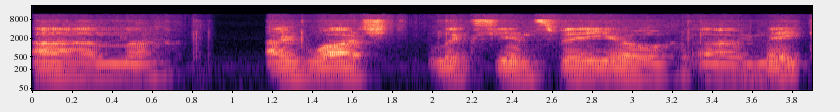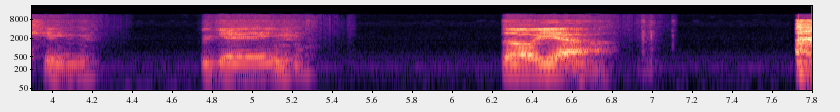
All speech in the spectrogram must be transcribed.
Um, I watched Lixian's video uh, making the game. So yeah.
